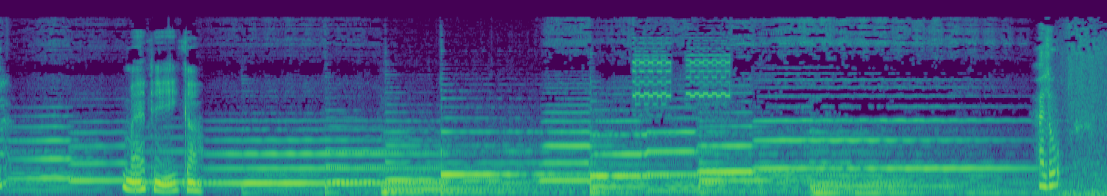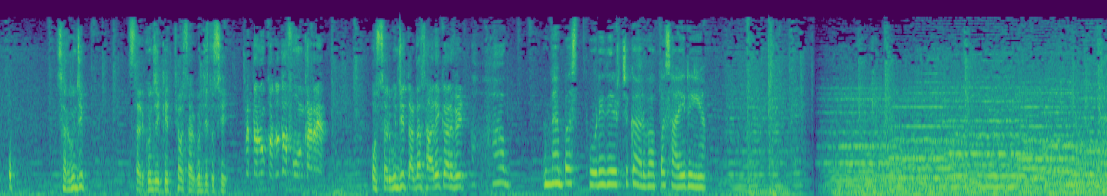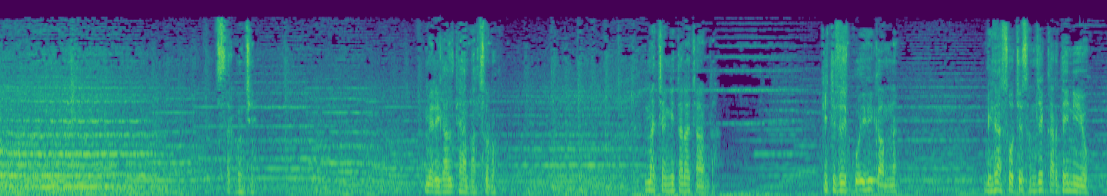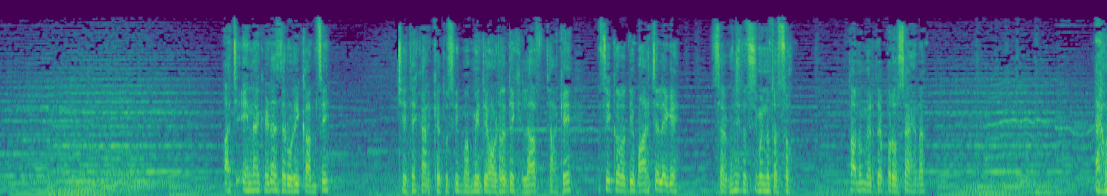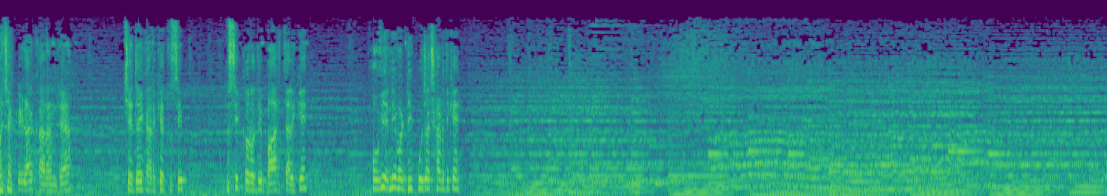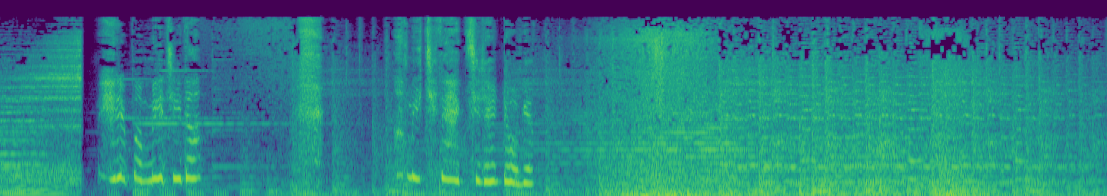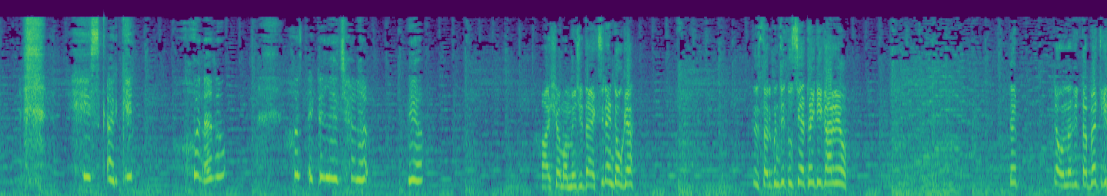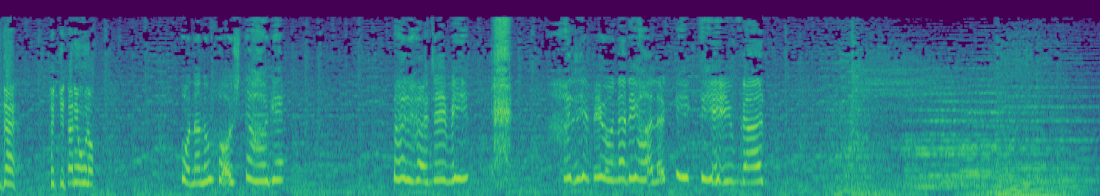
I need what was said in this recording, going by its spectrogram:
ਮੈਂ ਠੀਕ ਹਾਂ ਹੈਲੋ ਸਰਗੁਣ ਜੀ ਸਰਗੁਣ ਜੀ ਕਿੱਥੇ ਹੋ ਸਰਗੁਣ ਜੀ ਤੁਸੀਂ ਮੈਂ ਤੁਹਾਨੂੰ ਕਦੋਂ ਦਾ ਫੋਨ ਕਰ ਰਿਹਾ ਉਹ ਸਰਗੁਣ ਜੀ ਤੁਹਾਡਾ ਸਾਰੇ ਘਰ ਵੇਟ ਹਾਂ ਮੈਂ ਬਸ ਥੋੜੀ ਦੇਰ ਚ ਘਰ ਵਾਪਸ ਆ ਹੀ ਰਹੀ ਹਾਂ ਸਰਗੁਣ ਜੀ ਮੇਰੀ ਗੱਲ ਧਿਆਨ ਨਾਲ ਸੁਣੋ ਮੈਂ ਚੰਗੀ ਤਰ੍ਹਾਂ ਜਾਣਦਾ ਕਿ ਤੁਸੀਂ ਕੋਈ ਵੀ ਕੰਮ ਨਾ ਬਿਨਾਂ ਸੋਚੇ ਸਮਝੇ ਕਰਦੇ ਹੀ ਨਹੀਂ ਹੋ ਅੱਜ ਇਹਨਾਂ ਕਿਹੜਾ ਜ਼ਰੂਰੀ ਕੰਮ ਸੀ ਜਿਹਦੇ ਕਰਕੇ ਤੁਸੀਂ ਮੰਮੀ ਦੇ ਆਰਡਰ ਦੇ ਖਿਲਾਫ ਜਾ ਕੇ ਤੁਸੀਂ ਘਰੋਂ ਦੀ ਬਾਹਰ ਚਲੇ ਗਏ ਸਰਗੁਣ ਜੀ ਤੁਸੀਂ ਮੈਨੂੰ ਦੱਸੋ ਤੁਹਾਨੂੰ ਮੇਰੇ ਤੇ ਭਰੋਸਾ ਹੈ ਨਾ ਇਹੋ ਜਿਹਾ ਕਿਹੜਾ ਕਾਰਨ ਰਿਹਾ ਜਿਹਦੇ ਕਰਕੇ ਤੁਸੀਂ ਤੁਸੀਂ ਘਰੋਂ ਦੀ ਬਾਹਰ ਚੱਲ ਕੇ ਉਹ ਵੀ ਇੰਨੀ ਵੱਡੀ ਪੂਜਾ ਛੱਡ ਕੇ ਮੇਰੇ ਮੰਮੀ ਜੀ ਦਾ ਮੰਮੀ ਜੀ ਦਾ ਐਕਸੀਡੈਂਟ ਹੋ ਗਿਆ ਇਸ ਕਰਕੇ ਉਹਨਾਂ ਨੂੰ ਹਸਪੀਟਲ ਲੈ ਜਾਣਾ ਪਿਆ ਆਸ਼ਾ ਮੰਮੀ ਜੀ ਦਾ ਐਕਸੀਡੈਂਟ ਹੋ ਗਿਆ ਤੇ ਸਰਪੰਚ ਜੀ ਤੁਸੀਂ ਇੱਥੇ ਕੀ ਕਰ ਰਹੇ ਹੋ ਤੇ ਤੇ ਉਹਨਾਂ ਦੀ ਤਬੀਅਤ ਕਿੱਦਾਂ ਹੈ ਤੇ ਕਿੱਦਾਂ ਨਹੀਂ ਹੁਣ ਉਹ? ਉਹਨਾਂ ਨੂੰ ਹੋਸ਼ ਤਾਂ ਆ ਗਿਆ ਪਰ ਹਜੇ ਵੀ ਹਜੇ ਵੀ ਉਹਨਾਂ ਦੀ ਹਾਲਤ ਠੀਕ ਨਹੀਂ ਹੈ ਇਮਰਾਨ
